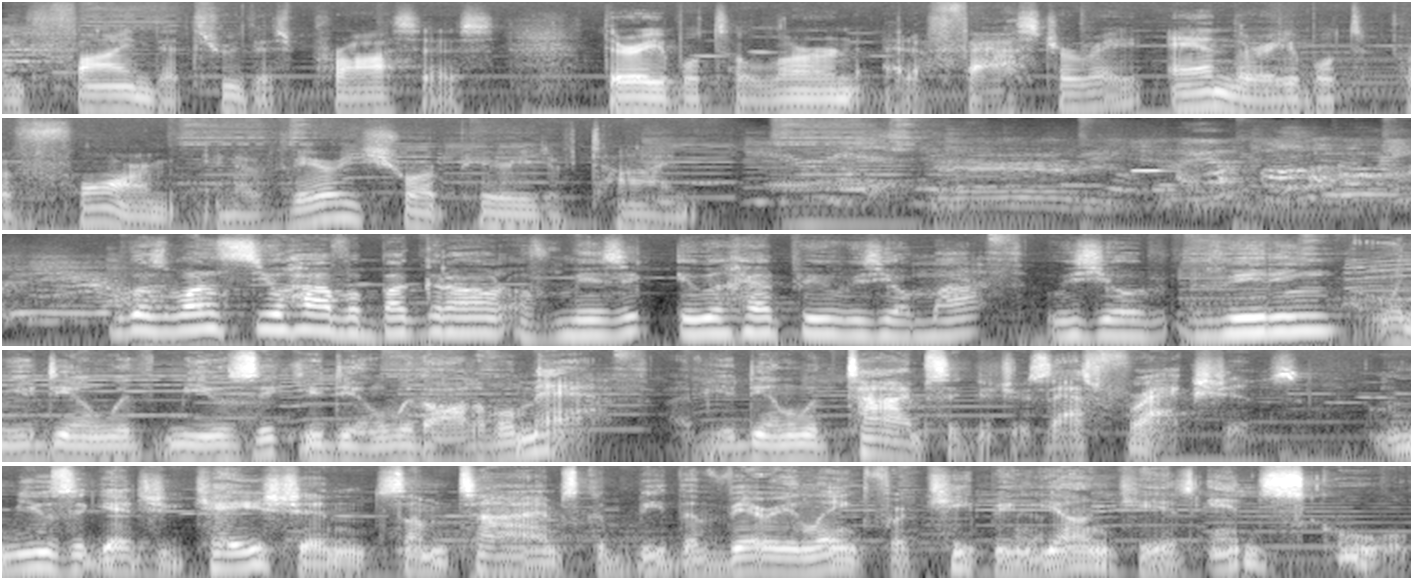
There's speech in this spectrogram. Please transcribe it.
We find that through this process, they're able to learn at a faster rate and they're able to perform in a very short period of time. Because once you have a background of music, it will help you with your math, with your reading. When you're dealing with music, you're dealing with audible math. If you're dealing with time signatures, that's fractions. Music education sometimes could be the very link for keeping young kids in school.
